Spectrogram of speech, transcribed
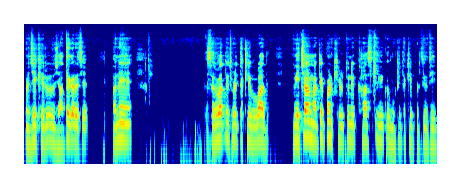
પણ જે ખેડૂતો જાતે કરે છે, અને શરૂઆતની થોડી તકલીફ બાદ વેચાણ માટે પણ ખેડૂતોને ખાસ એવી કોઈ મોટી તકલીફ પડતી નથી.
